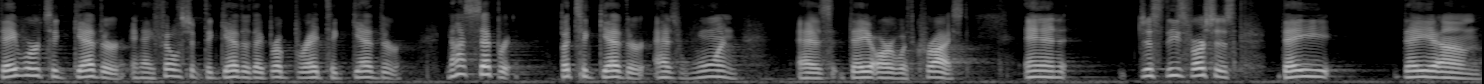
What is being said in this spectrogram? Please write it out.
they were together and they fellowship together, they broke bread together. Not separate, but together as one as they are with Christ. And just these verses, they they um,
